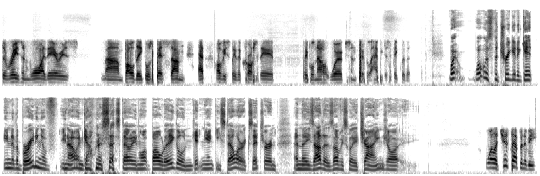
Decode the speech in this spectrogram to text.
the reason why there is um, Bold Eagle's best son. At obviously the cross there, people know it works and people are happy to stick with it. What what was the trigger to get into the breeding of you know and going a stallion like Bold Eagle and getting Yankee Stella etc. and and these others? Obviously a change. I... Well, it just happened to be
